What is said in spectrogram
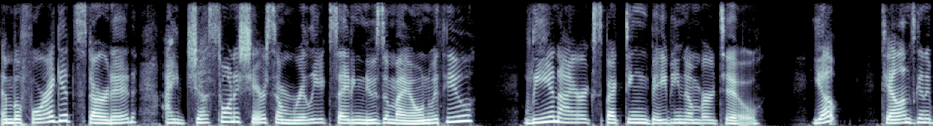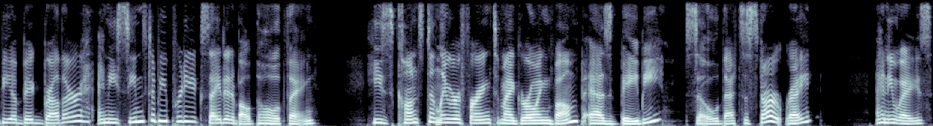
And before I get started, I just want to share some really exciting news of my own with you. Lee and I are expecting baby number two. Yep, Talon's going to be a big brother, and he seems to be pretty excited about the whole thing. He's constantly referring to my growing bump as baby, so that's a start, right? Anyways,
